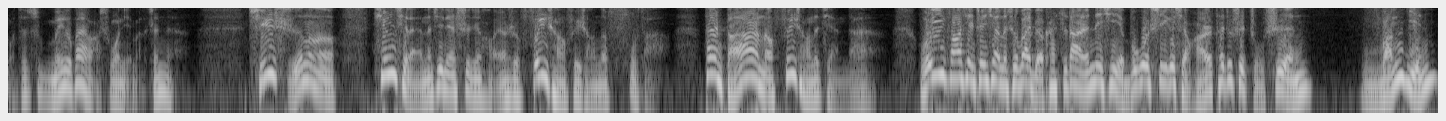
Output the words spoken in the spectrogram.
我这是没有办法说你们了，真的。其实呢，听起来呢，这件事情好像是非常非常的复杂，但答案呢非常的简单。唯一发现真相的是，外表看似大人，内心也不过是一个小孩他就是主持人王银。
